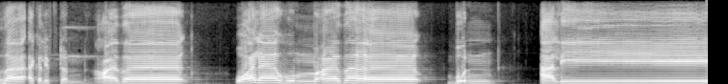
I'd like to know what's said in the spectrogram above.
ذا أكلفتن عذاب. ولهم عذاب أليم.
